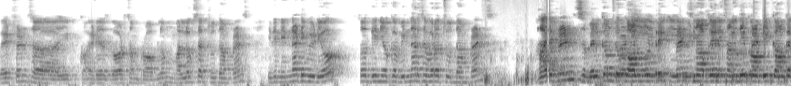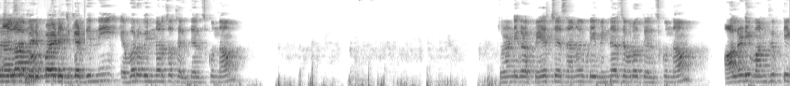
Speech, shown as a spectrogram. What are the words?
Wait friends it it has got some problem మళ్ళీ ఒకసారి చూద్దాం ఫ్రెండ్స్ ఇది నిన్నటి వీడియో సో దీని యొక్క విన్నర్స్ ఎవరో చూద్దాం friends hi friends welcome to call trick friends నా పేరు సందీప్ రెడ్డి కంకనాల వెరిఫైడ్ ఎడ్యుకేట్ దీన్ని ఎవరు విన్నర్స్ తెలుసుకుందాం. చూడండి ఇక్కడ పేస్ట్ చేశాను. ఇప్పుడు ఈ విన్నర్స్ ఎవరో తెలుసుకుందాం. ఆల్రెడీ వన్ ఫిఫ్టీ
